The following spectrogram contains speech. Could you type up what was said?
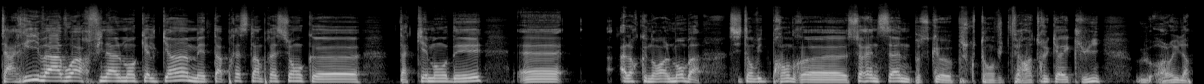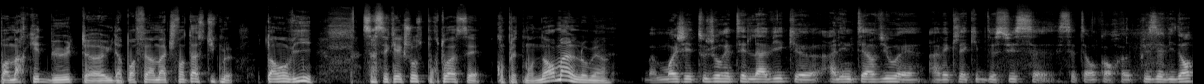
t'arrives à avoir finalement quelqu'un, mais t'as presque l'impression que t'as quémandé. euh, alors que normalement, bah, si t'as envie de prendre euh, parce que, parce que t'as envie de faire un truc avec lui, alors il a pas marqué de but, euh, il a pas fait un match fantastique, mais t'as envie. Ça, c'est quelque chose pour toi, c'est complètement normal, Lomé. Ben, moi, j'ai toujours été de l'avis qu'à l'interview, et avec l'équipe de Suisse, euh, c'était encore euh, plus évident.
